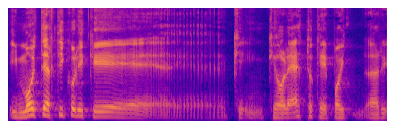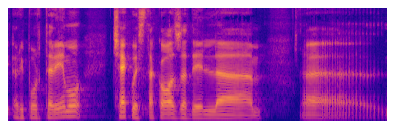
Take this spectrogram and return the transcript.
in molti articoli che, che, che, ho letto, che poi riporteremo, c'è questa cosa del... Uh,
